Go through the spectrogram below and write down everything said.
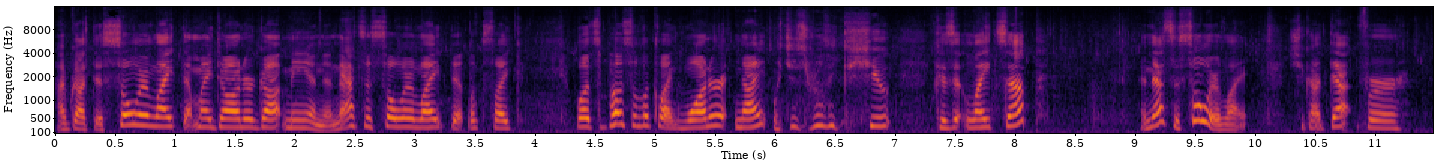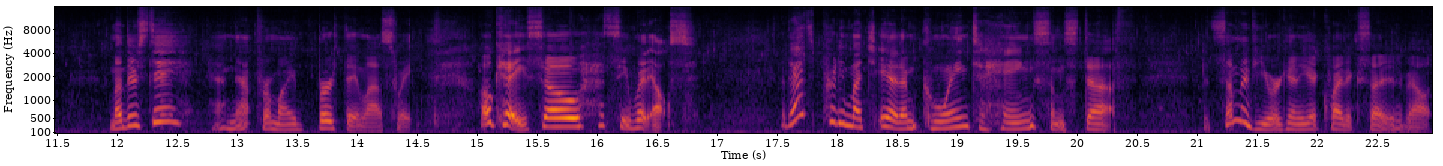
I've got this solar light that my daughter got me, and then that's a solar light that looks like, well, it's supposed to look like water at night, which is really cute because it lights up. And that's a solar light. She got that for Mother's Day and that for my birthday last week. Okay, so let's see what else. That's pretty much it. I'm going to hang some stuff that some of you are going to get quite excited about.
